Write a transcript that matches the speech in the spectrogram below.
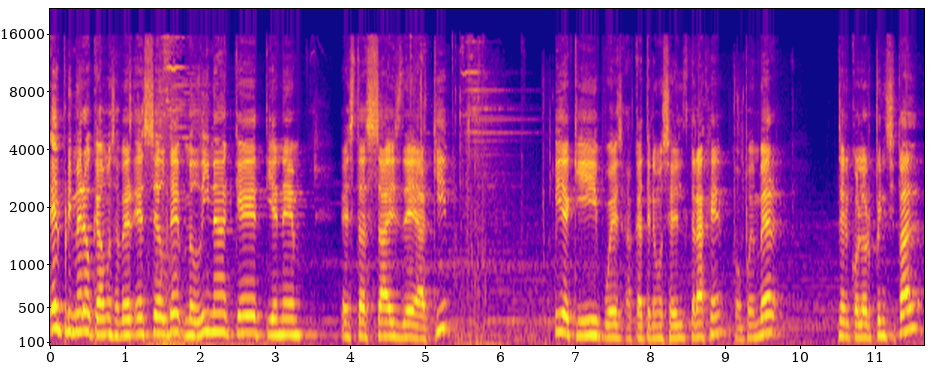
El primero que vamos a ver es el de Melina, que tiene esta size de aquí. Y aquí, pues, acá tenemos el traje, como pueden ver. Es el color principal.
